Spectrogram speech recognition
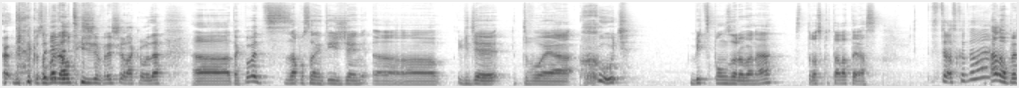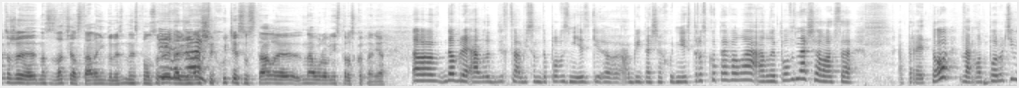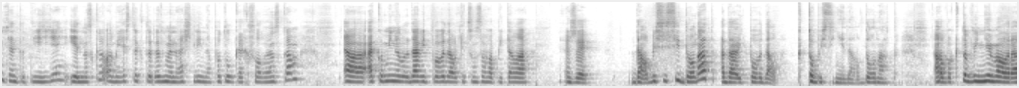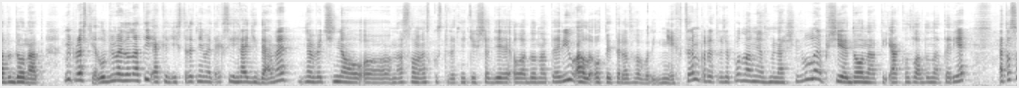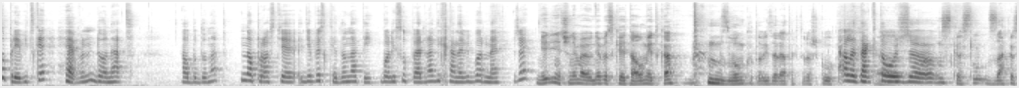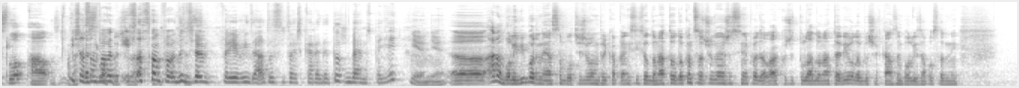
ako som povedal, týždeň prešiel ako voda. Uh, tak povedz za posledný týždeň, uh, kde tvoja chuť byť sponzorovaná stroskotala teraz. Stroskotala? Áno, pretože nás zatiaľ stále nikto nes- nesponzoruje, Je takže tak. naše chute sú stále na úrovni stroskotania. Uh, dobre, ale chcela by som to povzniesť, uh, aby naša chuť nestroskotávala, ale povznášala sa. A preto vám odporúčim tento týždeň jedno skvelé miesto, ktoré sme našli na potulkách Slovenskom. Uh, ako minule David povedal, keď som sa ho pýtala, že dal by si si donat? A David povedal, kto by si nedal donat? Alebo kto by nemal rád donat? My proste ľúbime donaty a keď ich stretneme, tak si ich radi dáme. Väčšinou o, na Slovensku stretnete všade la donatériu, ale o tej teraz hovoriť nechcem, pretože podľa mňa sme našli lepšie donaty ako z la. A to sú prievické Heaven Donuts. Alebo donat? No proste, nebeské donaty. Boli super, nadýchané, výborné, že? Jedine, čo nemajú nebeské, je tá omietka. Zvonku to vyzerá tak trošku Ale tak to Eh, už... o, skrsl, zakrslo a... Išla som, poved- išla som povedať, že prievidza, ale to, sú- to je škaredé. To berem späť, hej? Nie, nie. Uh, áno, boli výborné, ja som bol tiež veľmi prekvapený z týchto donatov. Dokonca sa čudujem, že si nepovedala akože tú La Donatériu, lebo však tam sme boli za posledný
